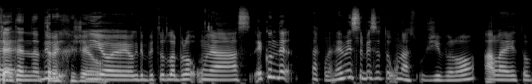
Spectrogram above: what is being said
to je, ten kdyby, trh, že jo? Jo, jo, kdyby tohle bylo u nás, jako ne, takhle, nevím, jestli by se to u nás uživilo, ale je to,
